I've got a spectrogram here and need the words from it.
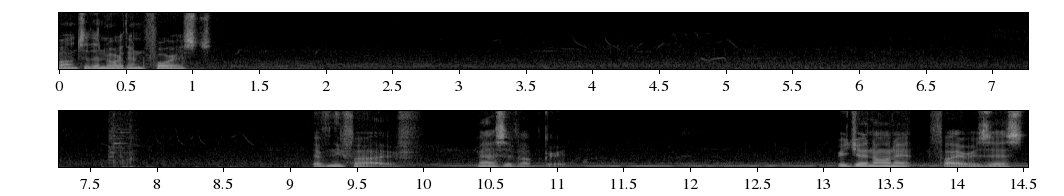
On to the northern forest. Seventy-five. Massive upgrade. Regen on it, fire resist,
